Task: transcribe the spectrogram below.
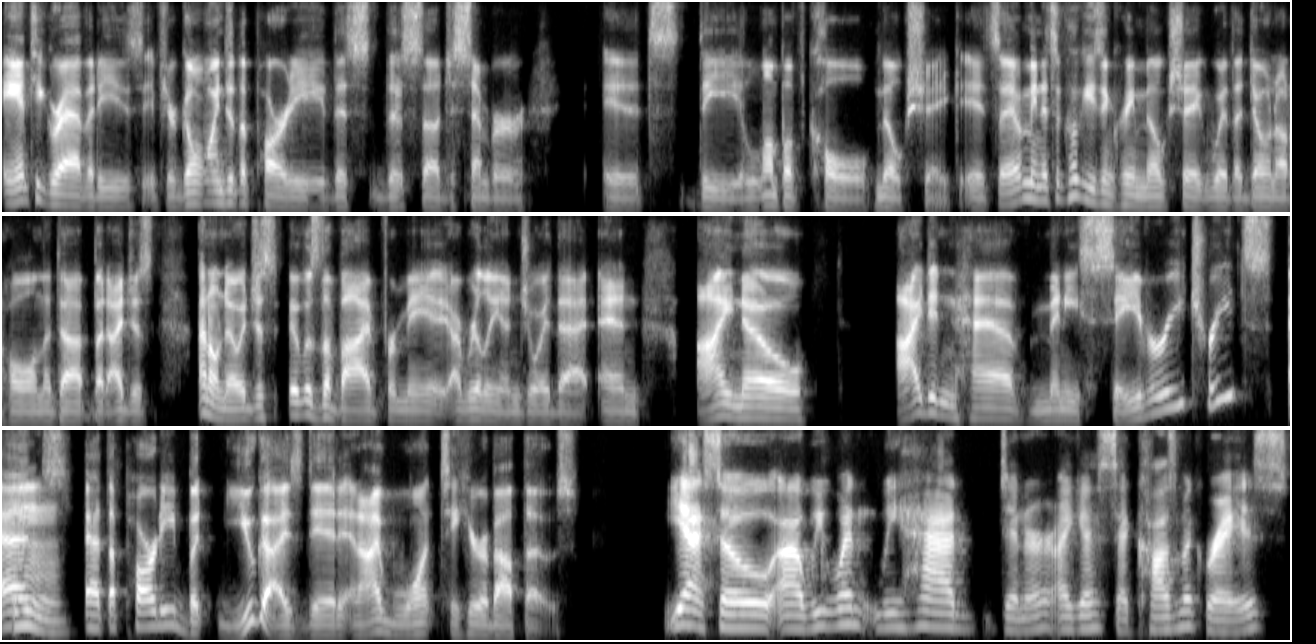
anti gravities. If you're going to the party this this uh, December, it's the lump of coal milkshake. It's I mean it's a cookies and cream milkshake with a donut hole on the top, but I just I don't know. It just it was the vibe for me. I really enjoyed that, and I know. I didn't have many savory treats at Mm. at the party, but you guys did, and I want to hear about those. Yeah, so uh, we went. We had dinner, I guess, at Cosmic Rays.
